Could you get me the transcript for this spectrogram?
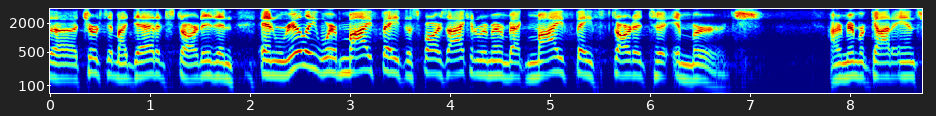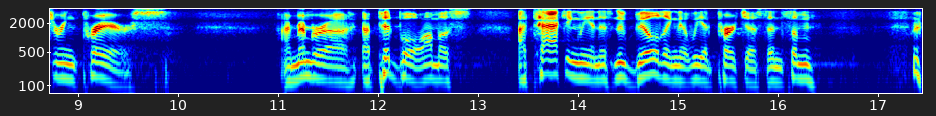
uh, a church that my dad had started. And, and really, where my faith, as far as I can remember back, my faith started to emerge. I remember God answering prayers. I remember a, a pit bull almost attacking me in this new building that we had purchased, and some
